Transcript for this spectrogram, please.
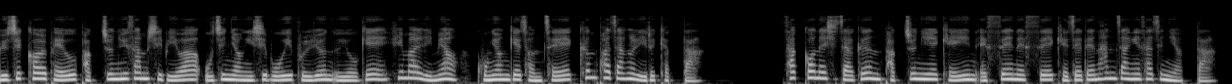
뮤지컬 배우 박준휘 32와 우진영 25위 불륜 의혹에 휘말리며 공연계 전체에 큰 파장을 일으켰다. 사건의 시작은 박준희의 개인 SNS에 게재된 한 장의 사진이었다.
